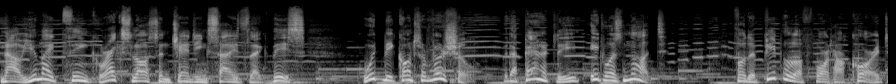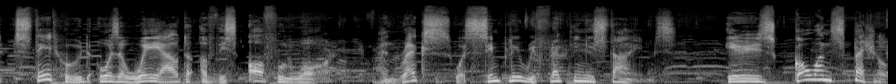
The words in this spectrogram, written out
Now, you might think Rex Lawson changing sides like this would be controversial, but apparently it was not. For the people of Port Harcourt, statehood was a way out of this awful war, and Rex was simply reflecting his times. Here is Gowon Special.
